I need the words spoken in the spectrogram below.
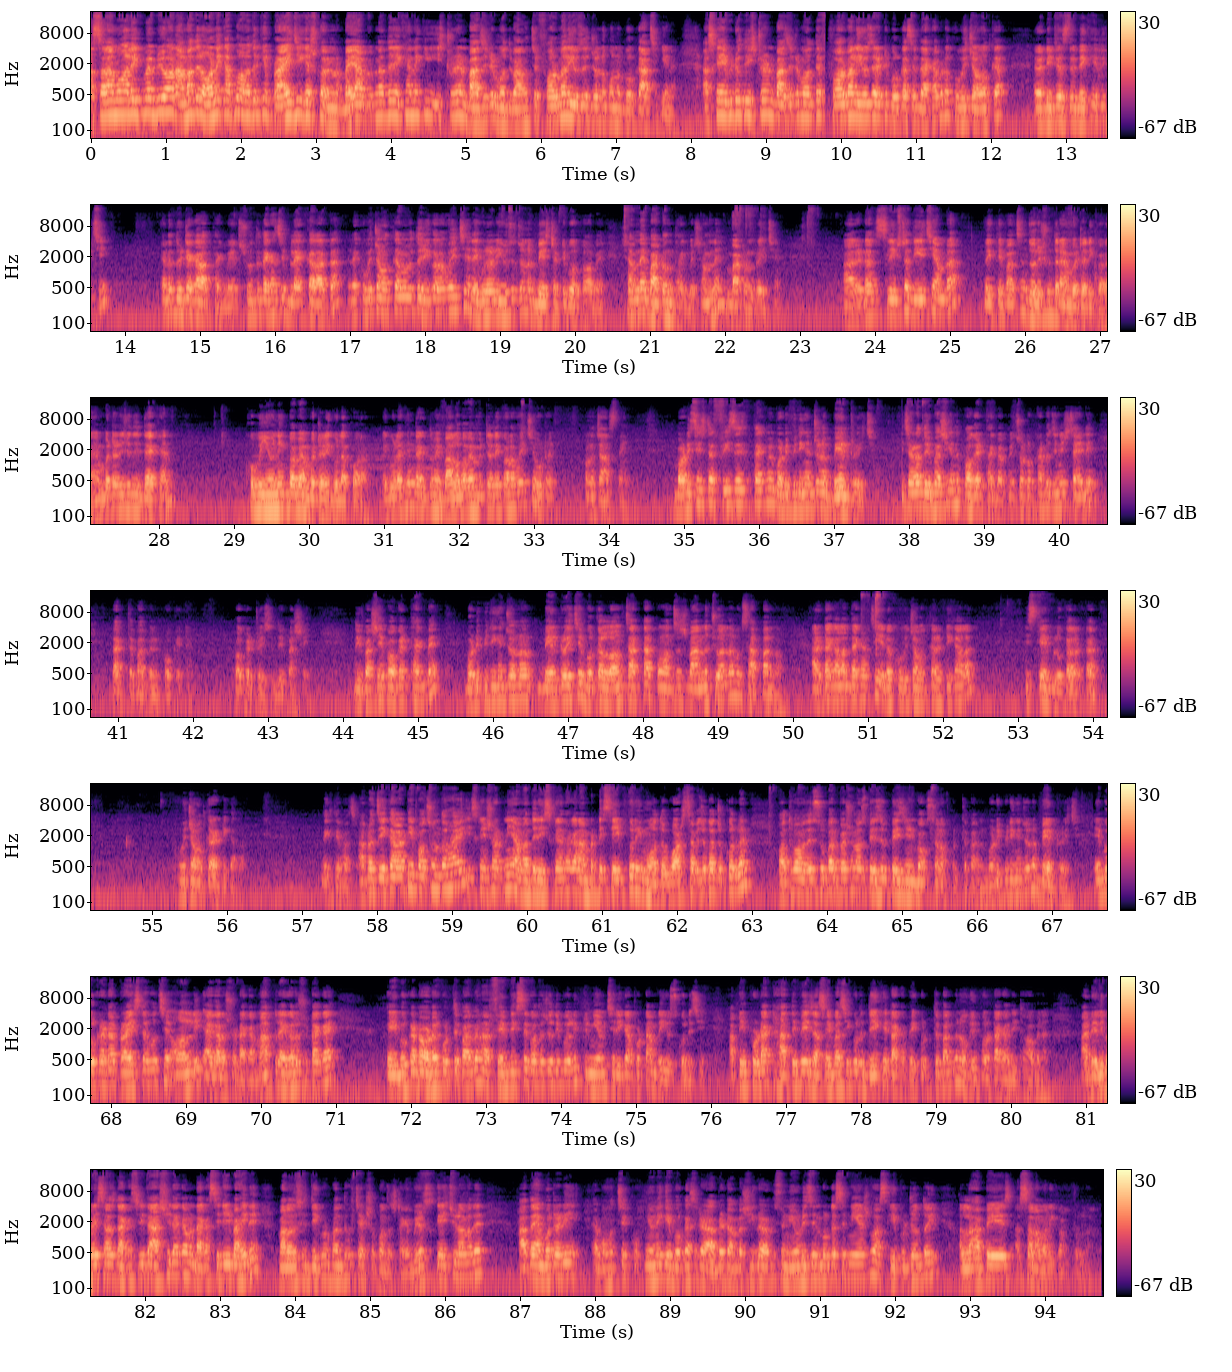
আসসালামু আলাইকুম এভরিওয়ান আমাদের অনেক আপু আমাদেরকে প্রায় জিজ্ঞেস করেন, ভাই, আপনাদের এখানে কি স্টুডেন্ট বাজেটের মধ্যে বা হচ্ছে ফর্মাল ইউজের জন্য কোনো বোরকা আছে কিনা? আজকে এই ভিডিওতে স্টুডেন্ট বাজেটের মধ্যে ফর্মাল ইউজের একটি বোরকা সেট দেখাবো এটা খুবই চমৎকার। এটা ডিটেলস দেখিয়ে দিচ্ছি। এটা দুইটা কালার থাকবে। শুরুতে দেখাচ্ছি ব্ল্যাক কালারটা এটা খুবই চমৎকার ভাবে তৈরি করা হয়েছে। রেগুলার ইউজের জন্য বেস্ট একটি বোরকা হবে। সামনে বাটন থাকবে, সামনে বাটন রয়েছে। আর এটা স্লিভসটা দিয়েছি আমরা। দেখতে পাচ্ছেন জরি সুতার এমব্রয়ডারি করা। এমব্রয়ডারি যদি দেখেন খুবই ইউনিক ভাবে এমব্রয়ডারি গুলা করা। এগুলা কিন্তু একদমই ভালোভাবে এমব্রয়ডারি করা হয়েছে উঠে কোনো চান্স নেই। বডি সাইজটা ফ্রি সাইজ থাকবে বডি ফিটিং এর জন্য বেল্ট রয়েছে। এছাড়া দুই পাশে কিন্তু পকেট থাকবে। আপনি ছোটখাটো জিনিস চাইলে রাখতে পারবেন পকেটে পকেট রয়েছে দুই পাশেই দুই পাশেই পকেট থাকবে। বডি ফিটিং এর জন্য বেল্ট রয়েছে বোরকার লং চারটা, পঞ্চাশ, বান্ন, চুয়ান্ন এবং ছাপ্পান্ন। আর একটা কালার দেখাচ্ছি, এটা খুবই চমৎকার একটি কালার স্কাই ব্লু কালারটা খুবই চমৎকার একটি কালার দেখতে পাচ্ছেন আপনার যে কালারটি পছন্দ হয় স্ক্রিনশট নিয়ে আমাদের স্ক্রিনে থাকা নাম্বারটি সেভ করে এই মতো হোয়াটসঅ্যাপে যোগাযোগ করবেন, অথবা আমাদের super fashion house Facebook page ইনবক্সে নক করতে পারেন। বডি ফিটিং এর জন্য বেল্ট রয়েছে। এই বোরকাটার প্রাইসটা হচ্ছে অনলি এগারোশো টাকা, মাত্র এগারোশো টাকায় এই বোরকাটা অর্ডার করতে পারবেন। আর ফেব্রিক্সের কথা যদি বলি প্রিমিয়াম চেরি কাপড়টা আমরা ইউজ করেছি। আপনি প্রোডাক্ট হাতে পেয়ে যাচাই বাছাই করে দেখে টাকা পে করতে পারবেন অগ্রিম কোনো টাকা দিতে হবে না। আর ডেলিভারি চার্জ ঢাকা সিটিতে আশি টাকা এবং ঢাকা সিটির বাইরে বাংলাদেশের যে কোনো প্রান্তে হচ্ছে একশো পঞ্চাশ টাকা। এই ছিল আমাদের। হাতে এম্ব্রয়ডারি এবং হচ্ছে ইউনিক এই বোরকা আপডেট আমরা শীঘ্রই কিছু নিউ ডিজাইন বোরকা নিয়ে আসব। আজকে এই পর্যন্তই। আল্লাহ হাফেজ। আসসালামু আলাইকুম রহমতুল্লাহ।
